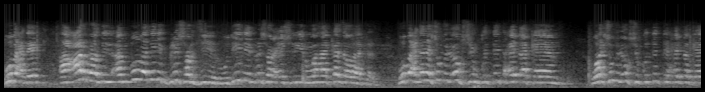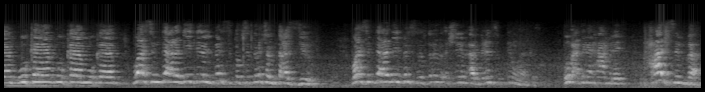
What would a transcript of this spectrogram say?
وبعدين أعرض الأنبوبة دي لل pressure zero ودي لل pressure 20 وهكذا وهكذا. وبعدين أشوف ال oxygen content هيبقى كام؟ وأشوف ال oxygen content هيبقى كام وكام وكام وكام. واقسم دي على دي دي ال percent of saturation بتاع ال zero. واقسم ده على دي ال percent of saturation 20 40 60 وهكذا. وبعدين هعمل إيه؟ هرسم بقى.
